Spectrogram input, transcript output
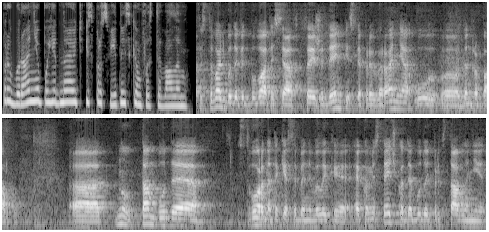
прибирання поєднають із просвітницьким фестивалем. Фестиваль буде відбуватися в цей же день після прибирання у е, дендропарку. Е, Ну, там буде створене таке себе невелике екомістечко, де будуть представлені е,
